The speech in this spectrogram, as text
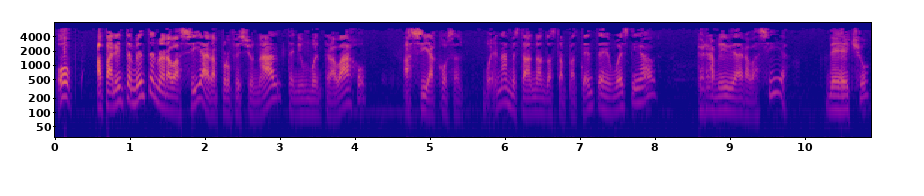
O aparentemente no era vacía, era profesional, tenía un buen trabajo, hacía cosas buenas, me estaban dando hasta patentes en Westinghouse, pero mi vida era vacía. De hecho,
